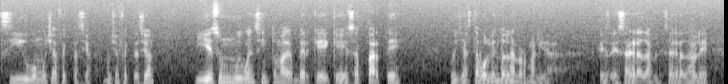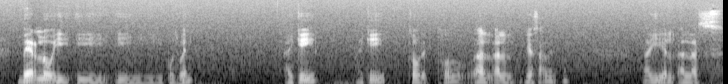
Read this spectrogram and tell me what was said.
sí hubo mucha afectación, mucha afectación. Y es un muy buen síntoma ver que, esa parte, pues ya está volviendo a la normalidad. Es, agradable, es agradable verlo y, y, y pues bueno, hay que ir, hay que ir, sobre todo al, al ya saben, ahí a las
